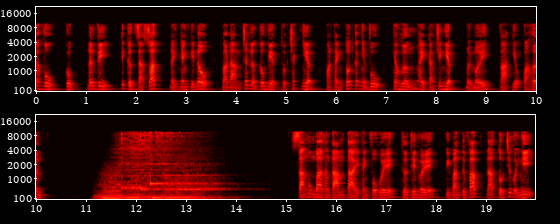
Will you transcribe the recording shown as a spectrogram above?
các vụ, cục, đơn vị tích cực giả soát, đẩy nhanh tiến độ, bảo đảm chất lượng công việc thuộc trách nhiệm, hoàn thành tốt các nhiệm vụ theo hướng ngày càng chuyên nghiệp, đổi mới và hiệu quả hơn. Sáng mùng 3 tháng 8 tại thành phố Huế, Thừa Thiên Huế, Ủy ban Tư pháp đã tổ chức hội nghị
